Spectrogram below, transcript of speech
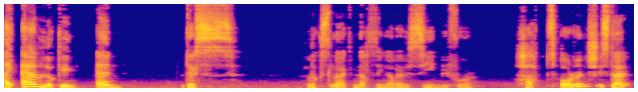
I am looking, and this looks like nothing I've ever seen before. Hot orange? Is that.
